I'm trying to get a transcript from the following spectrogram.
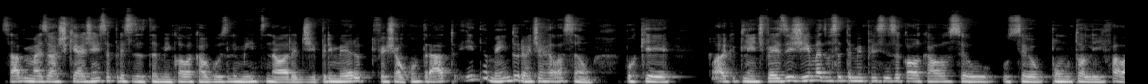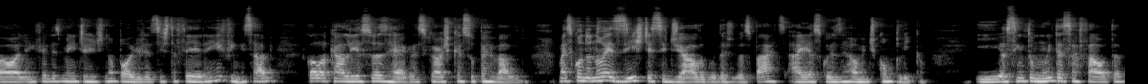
sabe? Mas eu acho que a agência precisa também colocar alguns limites na hora de, primeiro, fechar o contrato e também durante a relação. Porque, claro que o cliente vai exigir, mas você também precisa colocar o seu, o seu ponto ali e falar: olha, infelizmente a gente não pode, hoje é sexta-feira, enfim, sabe? Colocar ali as suas regras, que eu acho que é super válido. Mas quando não existe esse diálogo das duas partes, aí as coisas realmente complicam. E eu sinto muito essa falta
